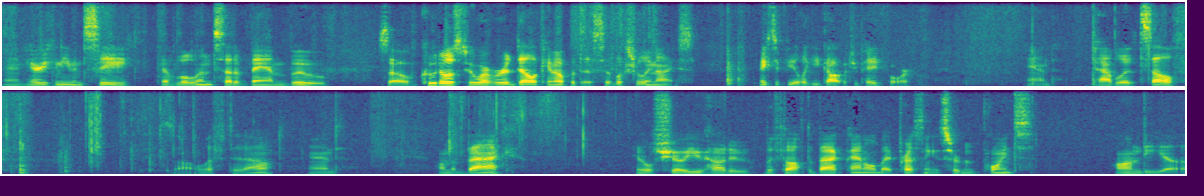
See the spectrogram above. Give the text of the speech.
And here you can even see they have a little inset of bamboo. So kudos to whoever at Dell came up with this. It looks really nice. Makes you feel like you got what you paid for. And the tablet itself. So I'll lift it out and on the back it'll show you how to lift off the back panel by pressing at certain points on the uh,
